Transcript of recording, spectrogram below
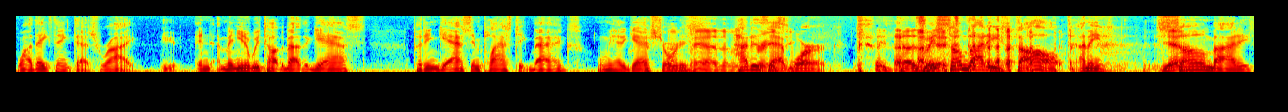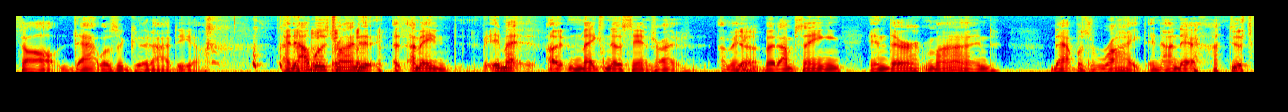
why they think that's right? And I mean, you know, we talked about the gas, putting gas in plastic bags when we had a gas oh, shortage. Oh, man, that was How does that work? it does. I mean, somebody thought. I mean, Yeah. somebody thought that was a good idea, and I was trying to. I mean, it, ma- uh, it makes no sense, right? I mean, Yeah. but I'm saying in their mind that was right, and I, ne- I just,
